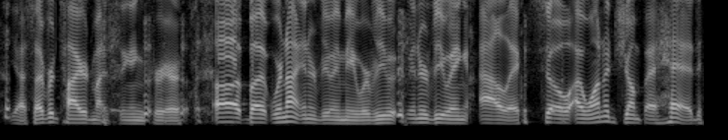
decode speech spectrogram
yes, I've retired my singing career. Uh, but we're not interviewing me. We're view- interviewing Alex. So I want to jump ahead.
